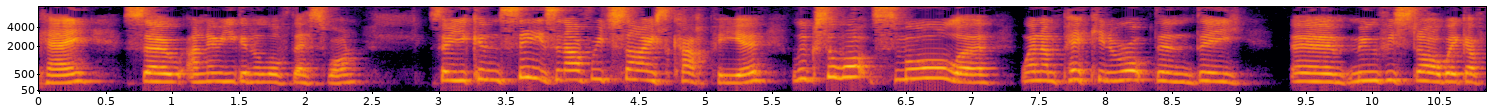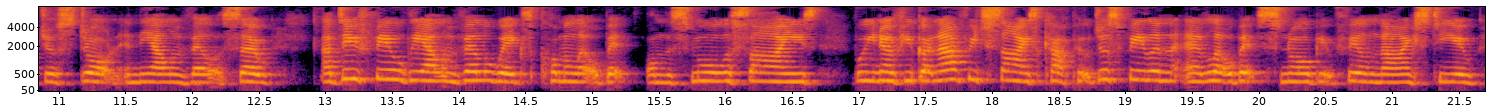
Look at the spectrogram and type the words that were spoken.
okay? So I know you're going to love this one. So you can see it's an average size cap here. Looks a lot smaller when I'm picking her up than the um, movie star wig I've just done in the Ellen Wille. So I do feel the Ellen Wille wigs come a little bit on the smaller size. But, you know, if you've got an average size cap, it'll just feel a little bit snug. It'll feel nice to you.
